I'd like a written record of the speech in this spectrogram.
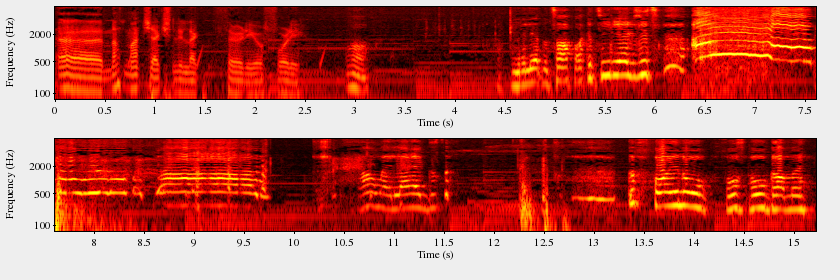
Uh, not much actually, like 30 or 40. Oh. Nearly at the top, I can see the exit. Ah! Oh my god! Oh, my legs! the final fuzzball got me.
